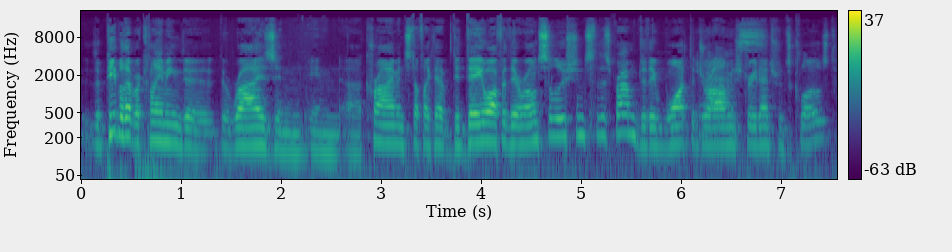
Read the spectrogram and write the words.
the people that were claiming the, the rise in, in uh, crime and stuff like that, did they offer their own solutions to this problem? Do they want the Drummond Yes. Street entrance closed?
